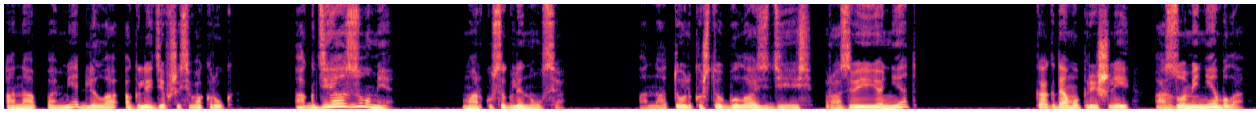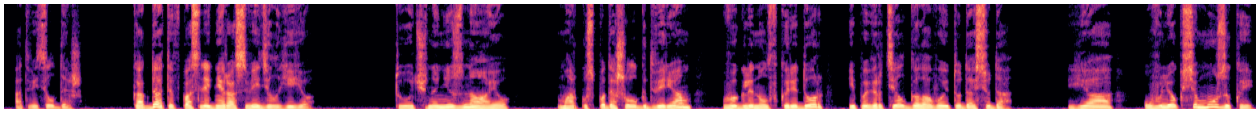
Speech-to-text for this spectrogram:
Она помедлила, оглядевшись вокруг. «А где Азуми?» Маркус оглянулся. «Она только что была здесь. Разве ее нет?» «Когда мы пришли, Азуми не было», — ответил Дэш. «Когда ты в последний раз видел ее? «Точно не знаю», Маркус подошел к дверям, выглянул в коридор и повертел головой туда-сюда. «Я увлекся музыкой.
